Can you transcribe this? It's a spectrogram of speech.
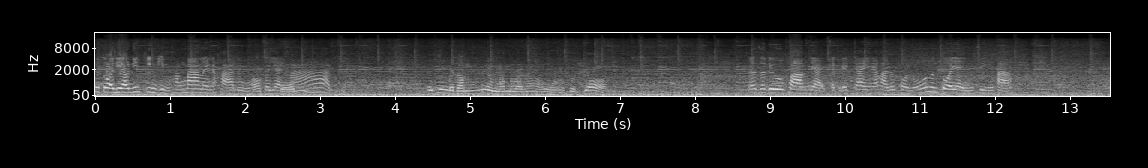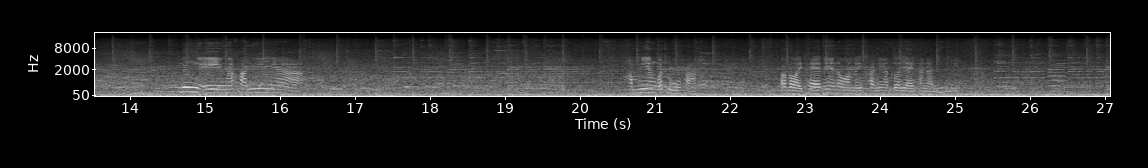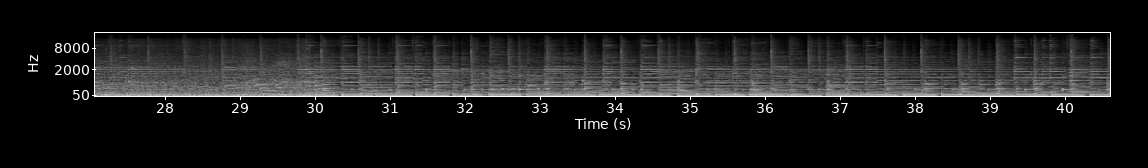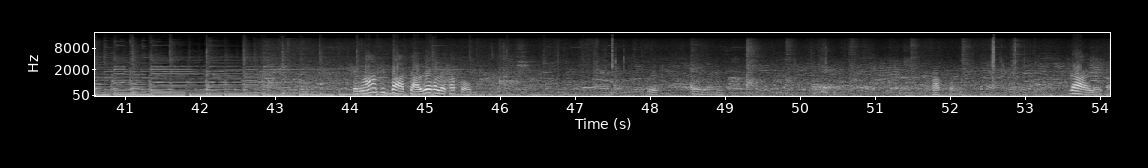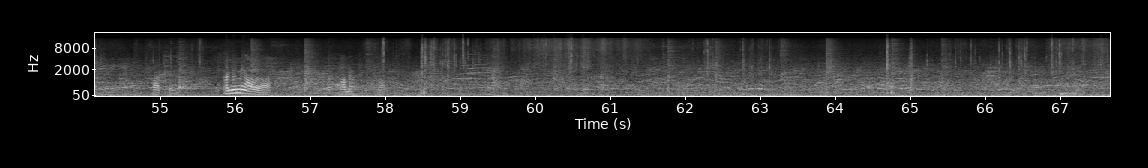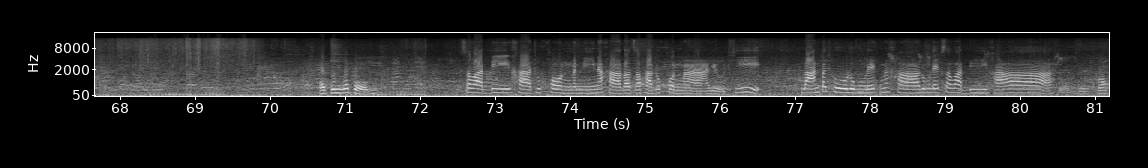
คือตัวเดียวนี่กินอิ่มทั้งบ้านเลยนะคะ ดูตัวใหญ่มากแล้วยิ่งไปทำเมี่ยงทำอะไรนะ โอ้โหสุดยอด เราจะดูความใหญ่กันใกล้ๆนะคะ ทุกคนโอ้มันตัวใหญ่จริงๆค่ะนึ่งเองนะคะเนี่ยทำเมี่ยงปลาทูค่ะ อร่อยแท้แน่นอนเลยค่ะเนี่ยตัวใหญ่ขนาดนี้ ถึงร้านสิบบาทจ่ายเลือกกันเลยครับผมครับผม ได้เลยครับ ครับผม อันนี้ไม่เอาเหรอ เอาไหมขอบคุณครับผม สวัสดีค่ะทุกคนวันนี้นะคะ เราจะพาทุกคนมาอยู่ที่ร้านปลาทูลุงเล็กนะคะ ลุงเล็กสวัสดีค่ะสวัสดีครับ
